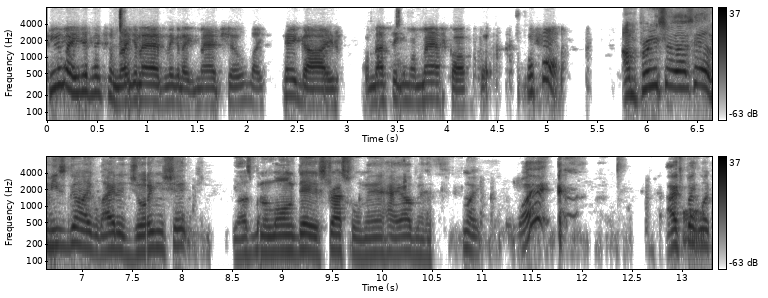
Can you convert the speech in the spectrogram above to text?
Can you imagine just like some regular ass nigga like Mad Show? Like, hey guys, I'm not taking my mask off, but what's up? I'm pretty sure that's him. He's gonna like light a joint and shit. Yo, it's been a long day. It's stressful, man. How y'all been? I'm like, what? I expect like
